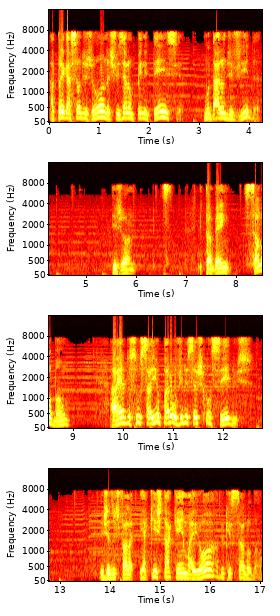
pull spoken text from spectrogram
a pregação de Jonas, fizeram penitência, mudaram de vida. E Jonas, e também Salomão, a Rainha do Sul saiu para ouvir os seus conselhos. E Jesus fala: E aqui está quem é maior do que Salomão.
